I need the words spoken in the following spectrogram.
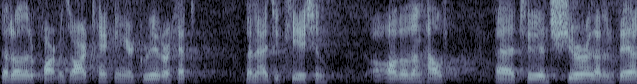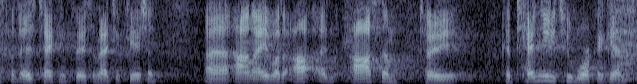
that other departments are taking a greater hit than education, other than health, uh, to ensure that investment is taking place in education. Uh, and I would ask them to continue to work against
